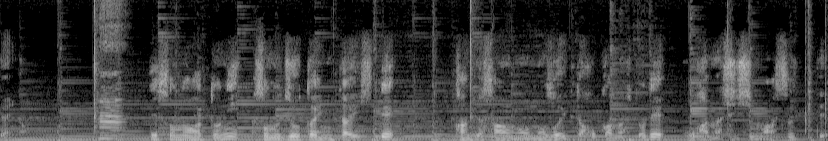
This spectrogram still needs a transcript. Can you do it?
たいな。うん。でその後にその状態に対して患者さんを除いた他の人でお話ししますって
